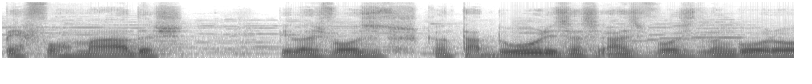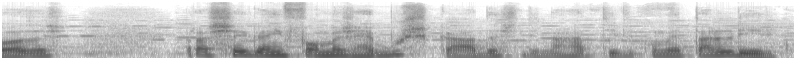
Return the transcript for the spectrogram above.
performadas pelas vozes dos cantadores, as, as vozes langorosas, para chegar em formas rebuscadas de narrativa e comentário lírico.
